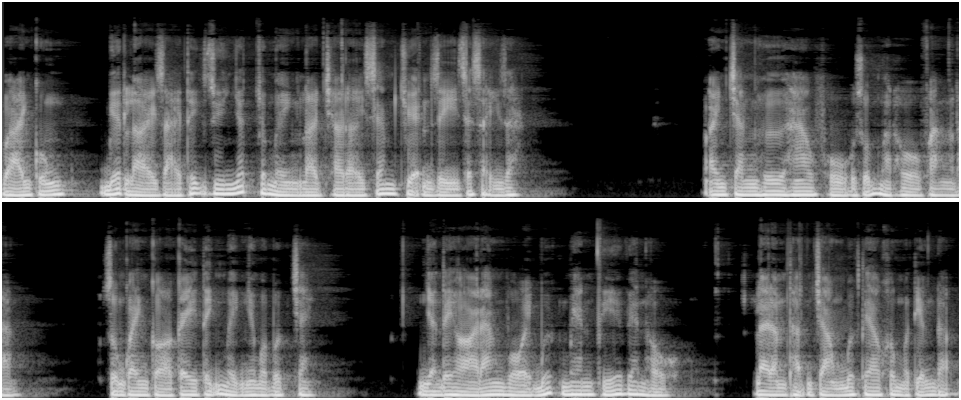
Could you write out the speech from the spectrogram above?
Và anh cũng biết lời giải thích duy nhất cho mình là chờ đợi xem chuyện gì sẽ xảy ra. Anh trăng hư hao phủ xuống mặt hồ phẳng lặng. Xung quanh có cây tĩnh mình như một bức tranh. Nhận thấy họ đang vội bước men phía ven hồ. Lại làm thận trọng bước theo không một tiếng động.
